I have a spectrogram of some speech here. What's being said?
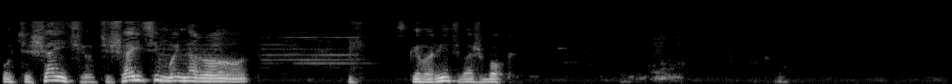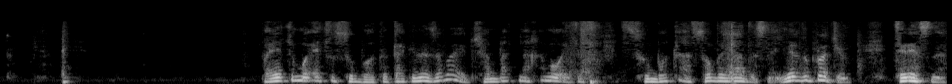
Утешайте, утешайте мой народ, говорит ваш Бог. Поэтому эта суббота так и называют. Шаббат Нахаму. Это суббота особо радостная. Между прочим, интересно,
